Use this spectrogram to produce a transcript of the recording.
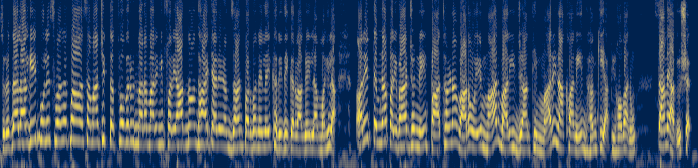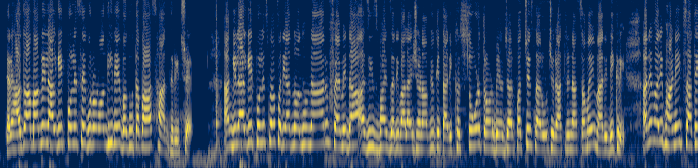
સુરતના લાલગેટ પોલીસ મથકમાં અસામાજિક તત્વો વિરુદ્ધ મારામારીની ફરિયાદ નોંધાય ત્યારે રમઝાન પર્વને લઈ ખરીદી કરવા ગયેલા મહિલા અને તેમના પરિવારજનને પાથરના વાળોએ માર મારી જાનથી મારી નાખવાની ધમકી આપી હોવાનું સામે આવ્યું છે. ત્યારે હાલ તો આ મામલે લાલગેટ પોલીસે ગુનો નોંધીને વધુ તપાસ હાથ ધરી છે. અંગે લાલગેટ પોલીસમાં ફરિયાદ નોંધવનાર ફેમિદા અઝીઝભાઈ જરીવાલાએ જણાવ્યું કે તારીખ સોળ ત્રણ બે હજાર પચીસના રોજ રાત્રિના સમયે મારી દીકરી અને મારી ભાણેજ સાથે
